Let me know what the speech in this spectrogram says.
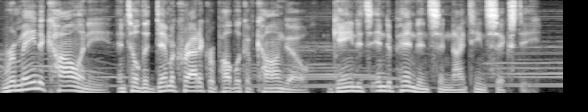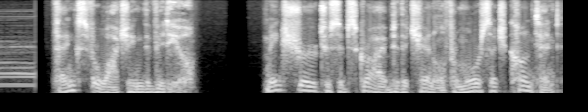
remained a colony until the Democratic Republic of Congo gained its independence in 1960. Thanks for watching the video. Make sure to subscribe to the channel for more such content.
